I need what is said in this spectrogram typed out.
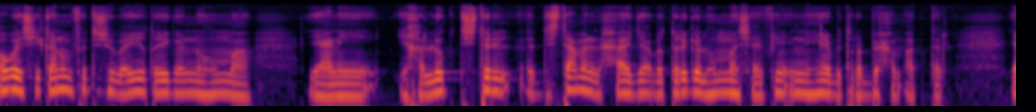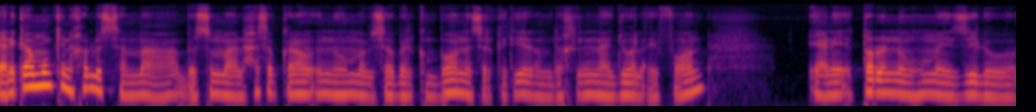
أول شيء كانوا بيفتشوا بأي طريقة إنه هم يعني يخلوك تشتري تستعمل الحاجة بالطريقة اللي هم شايفين إن هي بتربحهم أكتر. يعني كان ممكن يخلوا السماعة بس هم على حسب كلامهم إنه هم بسبب ال components الكثيرة اللي مدخلينها جوا الآيفون يعني اضطروا إنهم هم يزيلوا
